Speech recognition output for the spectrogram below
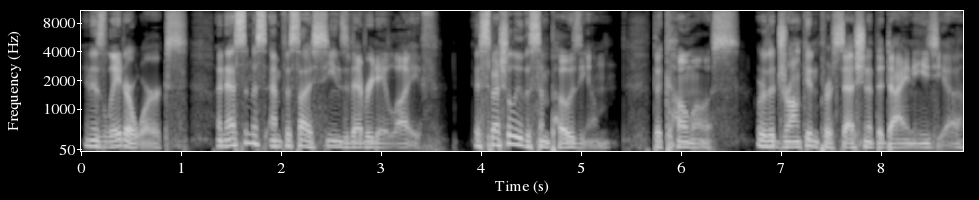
In his later works, Onesimus emphasized scenes of everyday life, especially the symposium, the komos, or the drunken procession at the Dionysia,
